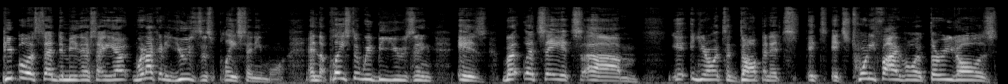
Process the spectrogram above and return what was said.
people have said to me, they're saying, yeah, we're not going to use this place anymore. And the place that we'd be using is, but let's say it's, um, you know, it's a dump and it's, it's, it's 25 or $30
